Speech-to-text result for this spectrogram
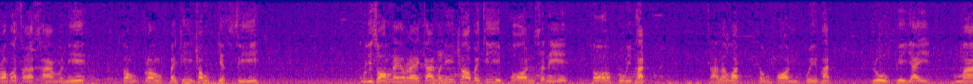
รองอสสารคามวันนี้ส่องกล้องไปที่ช่องเจ็ดสี คู่ที่สองในรายการวันนี้ชอบไปที่พรเสน่ห์สอภูมิพัฒน์สารวัตรสมพรภูมิพัฒน์ลูกพี่ใหญ่มา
